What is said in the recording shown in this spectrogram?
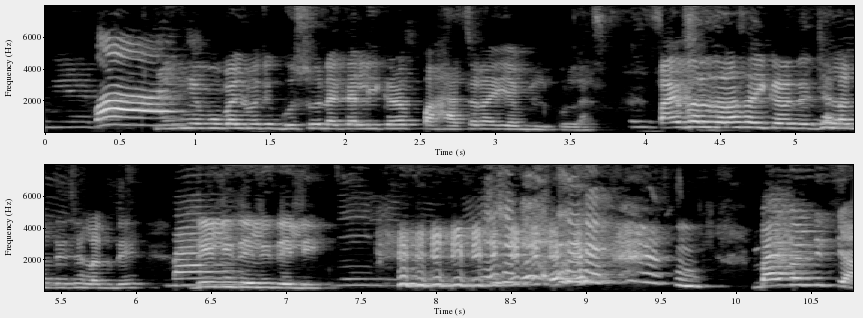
हे मोबाईल मध्ये घुसून आहे त्याला इकडे पाहायचं नाहीये बिलकुलच पाय बरं जरासा इकडे दे झलक दे झलक दे. देली देली देली बाय कर नित्या.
